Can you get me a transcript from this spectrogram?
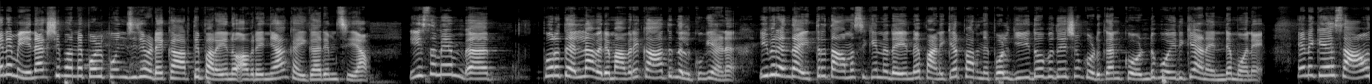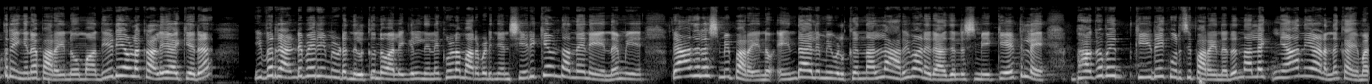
എന്നെ മീനാക്ഷി പറഞ്ഞപ്പോൾ പുഞ്ചിരിയോടെ കാർത്തി പറയുന്നു അവരെ ഞാൻ കൈകാര്യം ചെയ്യാം. ഈ സമയം പുറത്ത് എല്ലാവരും അവരെ കാത്തു നിൽക്കുകയാണ്. ഇവരെന്താ ഇത്ര താമസിക്കുന്നത് എന്ന് പണിക്കർ പറഞ്ഞപ്പോൾ ഗീതോപദേശം കൊടുക്കാൻ കൊണ്ടുപോയിരിക്കുകയാണ് എന്റെ മോനെ. എനിക്ക് സാവത്രി ഇങ്ങനെ പറയുന്നു മതിയുടെ അവളെ കളിയാക്കിയത്. ഇവർ രണ്ടുപേരെയും ഇവിടെ നിൽക്കുന്നു. അല്ലെങ്കിൽ നിനക്കുള്ള മറുപടി ഞാൻ ശരിക്കും തന്നേനെ എന്ന് രാജലക്ഷ്മി പറയുന്നു. എന്തായാലും ഇവൾക്ക് നല്ല അറിവാണ് രാജലക്ഷ്മി. കേട്ടില്ലേ? ഭഗവത്ഗീതയെക്കുറിച്ച് പറയുന്നത് നല്ല ജ്ഞാനിയാണെന്ന് കൈമൾ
